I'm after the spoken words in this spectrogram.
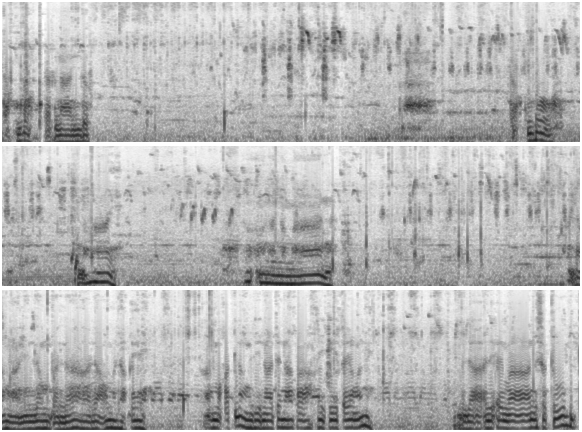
Takbo, Fernando. Takbo. Ay. Ano naman? Alanganin lang pala. Hala ko malaki. Ah, makat lang. Hindi natin napakikita yung ano eh. Mala, ay, maano sa tubig.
